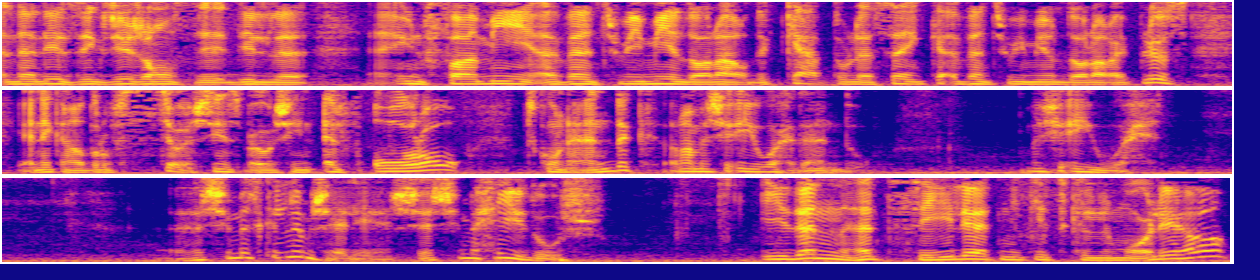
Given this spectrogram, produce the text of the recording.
ان les exigences ديال une famille 28000 دولار de 4 ولا 5 28000 دولار et plus يعني كنهضروا في 26 27 الف اورو تكون عندك راه ماشي أي واحد عنده. ماشي أي واحد. هادشي ما تكلمش عليه هادشي ما حيدوش. اذا هاد التسهيلات اللي كيتكلموا عليها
